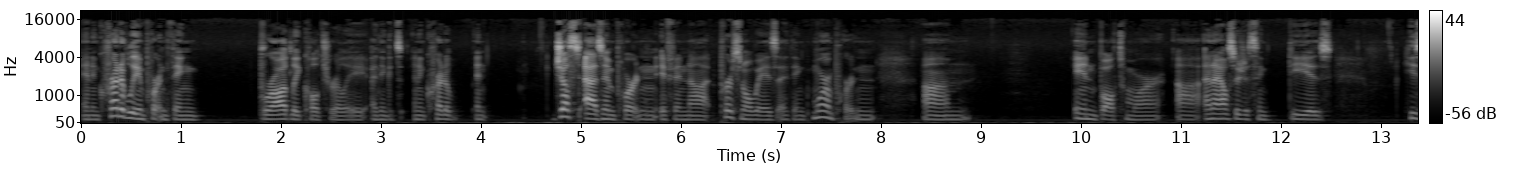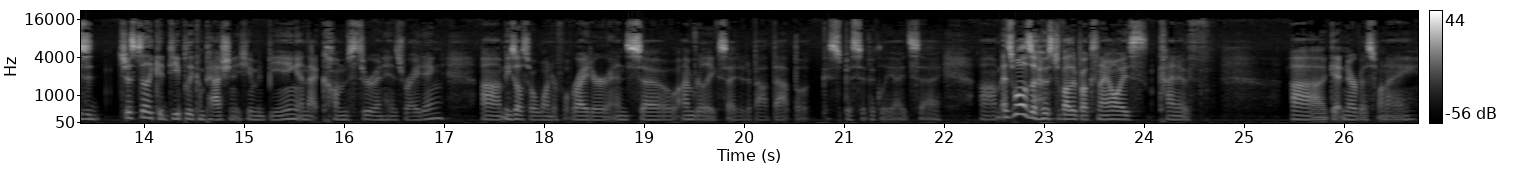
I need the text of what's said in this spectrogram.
an incredibly important thing broadly culturally. I think it's an incredible and just as important, if in not personal ways, I think more important. Um, in Baltimore. Uh, and I also just think D. is he's a, just like a deeply compassionate human being, and that comes through in his writing. Um, he's also a wonderful writer, and so I'm really excited about that book specifically. I'd say, um, as well as a host of other books. And I always kind of uh, get nervous when I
